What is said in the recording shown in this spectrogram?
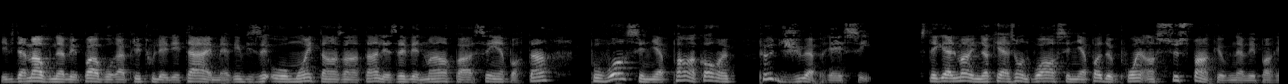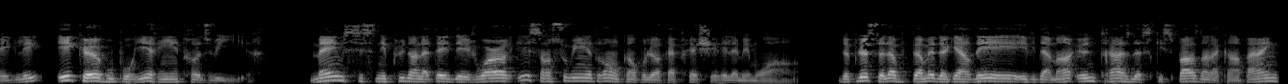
Évidemment, vous n'avez pas à vous rappeler tous les détails, mais révisez au moins de temps en temps les événements passés importants pour voir s'il n'y a pas encore un peu de jus à presser. C'est également une occasion de voir s'il n'y a pas de points en suspens que vous n'avez pas réglés et que vous pourriez réintroduire. Même si ce n'est plus dans la tête des joueurs, ils s'en souviendront quand vous leur rafraîchirez la mémoire. De plus, cela vous permet de garder évidemment une trace de ce qui se passe dans la campagne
